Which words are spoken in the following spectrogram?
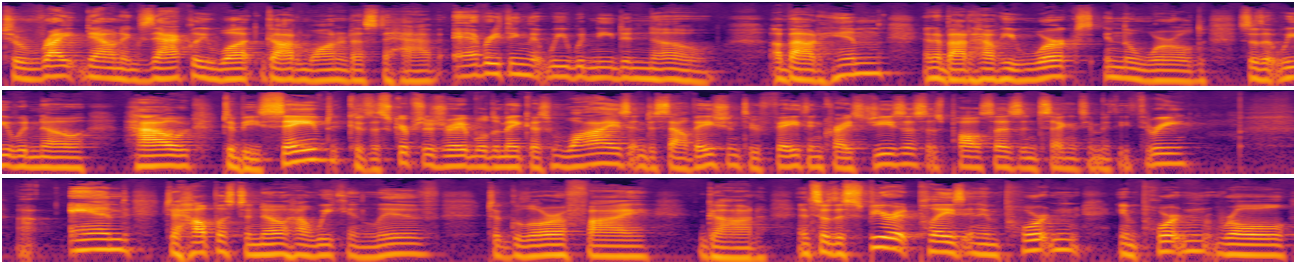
to write down exactly what God wanted us to have, everything that we would need to know about Him and about how He works in the world so that we would know how to be saved, because the scriptures are able to make us wise into salvation through faith in Christ Jesus, as Paul says in 2 Timothy 3, uh, and to help us to know how we can live to glorify God. And so the Spirit plays an important, important role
